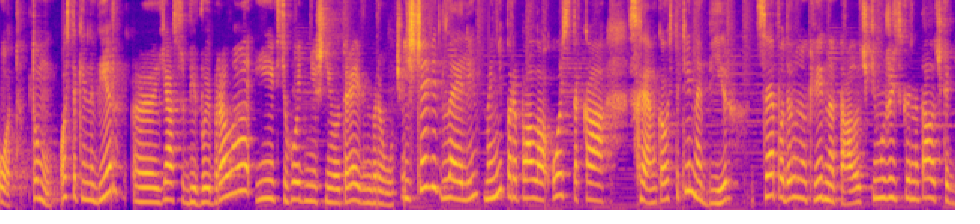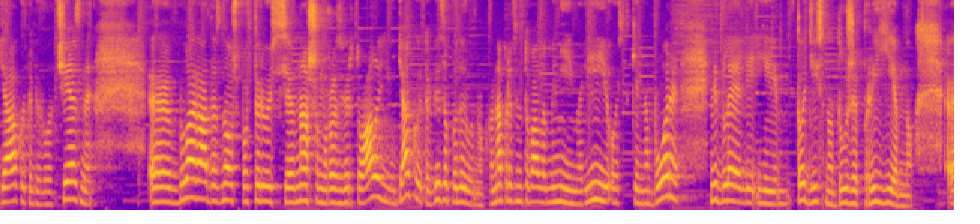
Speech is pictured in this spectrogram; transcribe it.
От тому ось такий набір е, я собі вибрала, і в сьогоднішній лотереї він бере участь. І ще від Лелі мені перепала ось така схемка, ось такий набір. Це подарунок від Наталочки, мужицької Наталочки. Дякую тобі величезне. Е, Була рада знову ж повторюсь нашому розвіртуаленню. Дякую тобі за подарунок. Вона презентувала мені і Марії ось такі набори від Лелі, і то дійсно дуже приємно. Е,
